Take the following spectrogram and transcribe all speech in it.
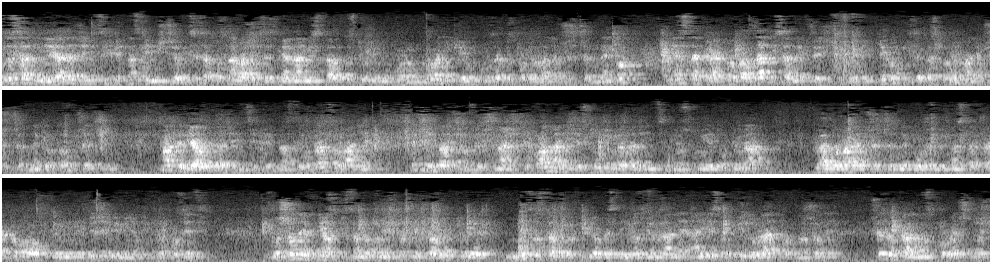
Uzasadnienie. Rada Dzielnicy 15 Miszczowicy zapoznała się ze zmianami studium uwarunkowań i kierunków zagospodarowania przestrzennego miasta Krakowa zapisanych przez ściśliwie kierunki zagospodarowania przestrzennego to trzeci materiału dla Dzielnicy 15 opracowanie styczeń 2013. Po analizie studium Rada Dzielnicy wnioskuje do Biura Planowania Przestrzennego Urzędu Miasta Krakowa o uwzględnienie wyżej wymienionych propozycji. Zgłoszone wnioski stanowią istotny problem, który nie został do chwili obecnej rozwiązany, a jest od wielu lat podnoszony przez lokalną społeczność,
